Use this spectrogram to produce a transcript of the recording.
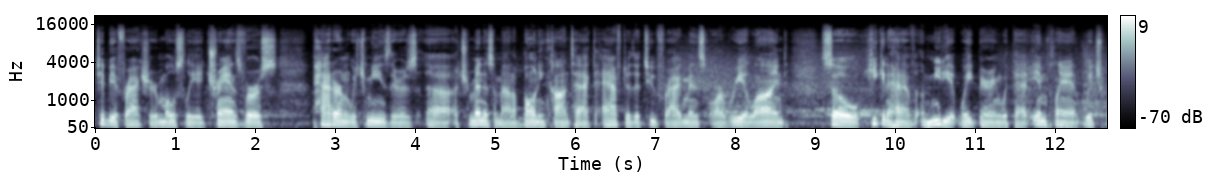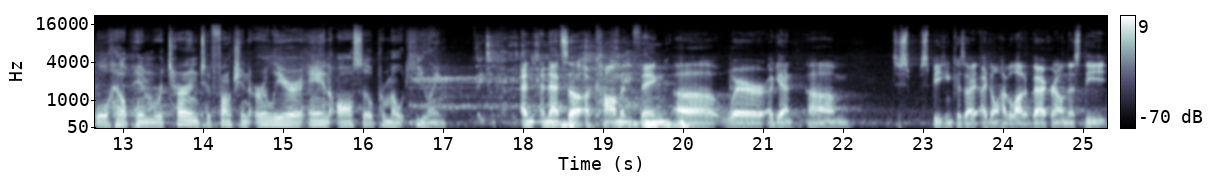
tibia fracture, mostly a transverse pattern, which means there's uh, a tremendous amount of bony contact after the two fragments are realigned. So he can have immediate weight bearing with that implant, which will help him return to function earlier and also promote healing. And and that's a, a common thing uh, where again, um, just speaking because I, I don't have a lot of background on this. The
